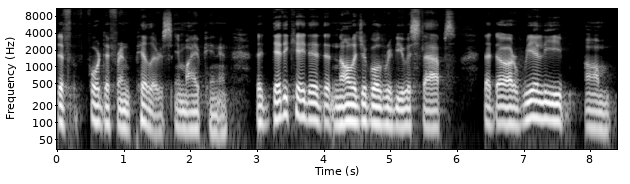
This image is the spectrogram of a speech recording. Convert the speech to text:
dif- four different pillars, in my opinion. The dedicated, knowledgeable review staffs that are really um,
